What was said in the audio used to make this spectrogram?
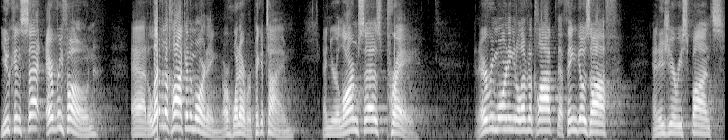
You can set every phone at 11 o'clock in the morning or whatever, pick a time, and your alarm says pray. And every morning at 11 o'clock, that thing goes off, and is your response,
